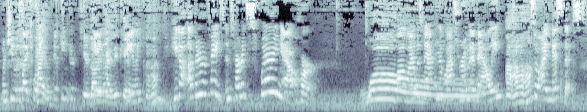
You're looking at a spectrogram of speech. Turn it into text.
when she was like 14, Kylie. 15 years your daughter Kaylee, Kylie. Kaylee. Uh-huh. He got up in her face and started swearing at her Whoa. while I was back in the classroom at Valley. Uh-huh. uh-huh. So I missed this.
